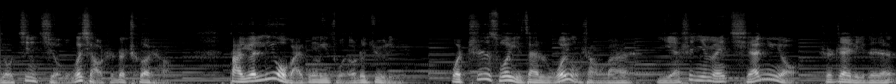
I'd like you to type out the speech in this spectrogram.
有近九个小时的车程，大约六百公里左右的距离。我之所以在罗永上班，也是因为前女友是这里的人。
